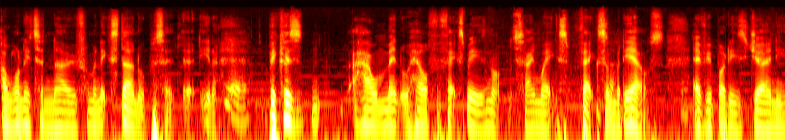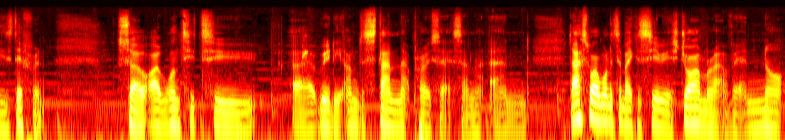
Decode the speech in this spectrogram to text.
I wanted to know from an external perspective, you know, yeah. because how mental health affects me is not the same way it affects somebody else. Everybody's journey is different. So I wanted to uh, really understand that process, and and that's why I wanted to make a serious drama out of it, and not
